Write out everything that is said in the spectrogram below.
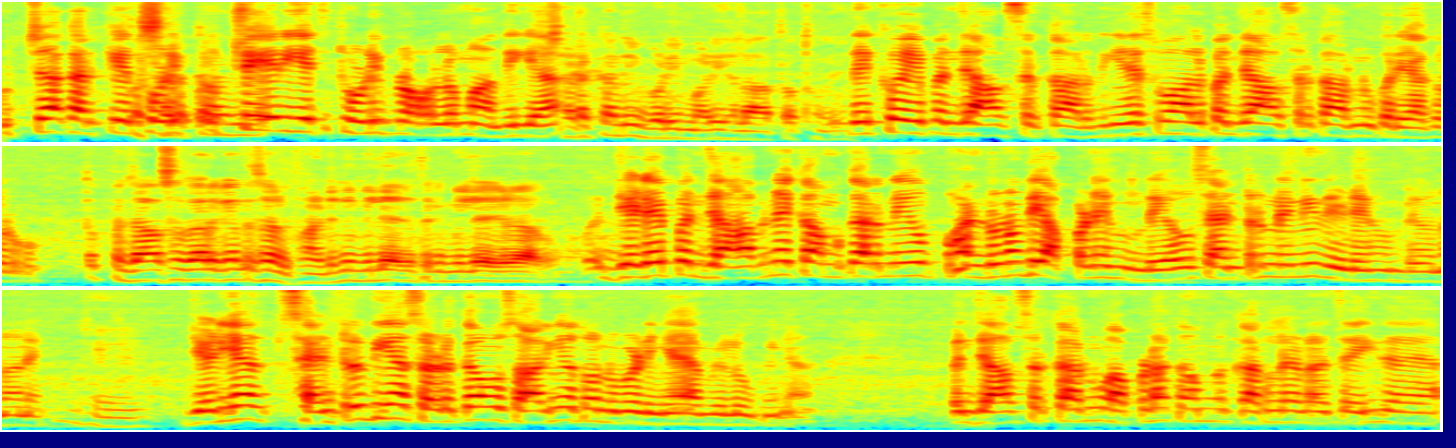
ਉੱਚਾ ਕਰਕੇ ਥੋੜੀ ਦੀ- ਉੱਚੇ ਏਰੀਆ 'ਚ ਥੋੜੀ ਪ੍ਰੋਬਲਮ ਆਉਂਦੀ ਆ। ਸੜਕਾਂ ਦੀ ਬੜੀ ਮਾੜੀ ਹਾਲਾਤ ਉੱਥੋਂ ਦੀ। ਦੇਖੋ ਇਹ ਪੰਜਾਬ ਸਰਕਾਰ ਦੀਆਂ ਇਹ ਸਵਾਲ ਪੰਜਾਬ ਸਰਕਾਰ ਨੂੰ ਕਰਿਆ ਕਰੋ। ਤਾਂ ਪੰਜਾਬ ਸਰਕਾਰ ਕਹਿੰਦੇ ਸਾਨੂੰ ਫੰਡ ਨਹੀਂ ਮਿਲਿਆ ਤੱਕ ਮਿਲਿਆ ਜਿਹੜਾ ਜਿਹੜੇ ਪੰਜਾਬ ਨੇ ਕੰਮ ਕਰਨੇ ਉਹ ਫੰਡ ਉਹਨਾਂ ਦੇ ਆਪਣੇ ਹੁੰਦੇ ਆ। ਉਹ ਸੈਂਟਰ ਨੇ ਨਹੀਂ ਦੇਣੇ ਹੁੰਦੇ ਉਹਨਾਂ ਨੇ। ਜੀ ਜਿਹੜੀਆਂ ਸੈਂਟਰ ਦੀਆਂ ਸੜਕਾਂ ਉਹ ਸਾਰੀਆਂ ਤੁਹਾਨੂੰ ਬਣੀਆਂ ਮਿਲੂਗੀਆਂ। ਪੰਜਾਬ ਸਰਕਾਰ ਨੂੰ ਆਪਣਾ ਕੰਮ ਕਰ ਲੈਣਾ ਚਾਹੀਦਾ ਆ।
